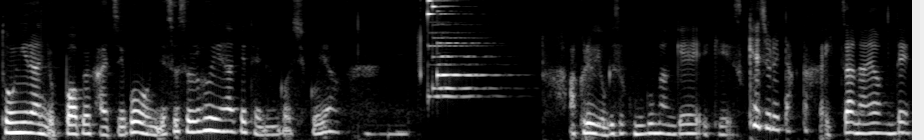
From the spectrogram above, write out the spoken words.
동일한 요법을 가지고 이제 수술 후에 하게 되는 것이고요. 아 그리고 여기서 궁금한 게 이렇게 스케줄이 딱딱 있잖아요. 근데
